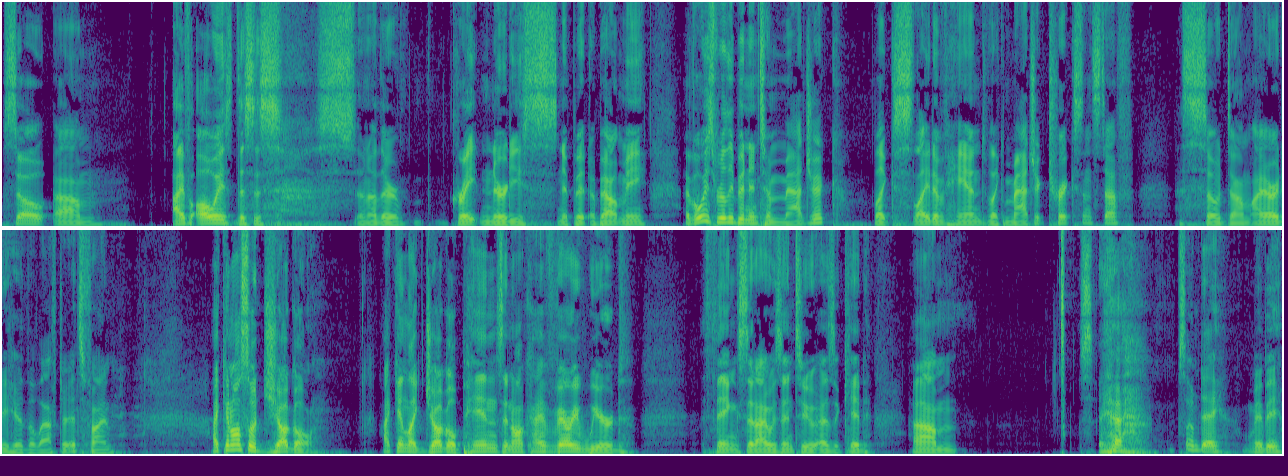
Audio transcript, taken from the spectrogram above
So, um, I've always, this is another great nerdy snippet about me. I've always really been into magic, like sleight of hand, like magic tricks and stuff. That's so dumb. I already hear the laughter. It's fine. I can also juggle. I can like juggle pins and all kind of very weird things that I was into as a kid. Um, yeah, someday maybe.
